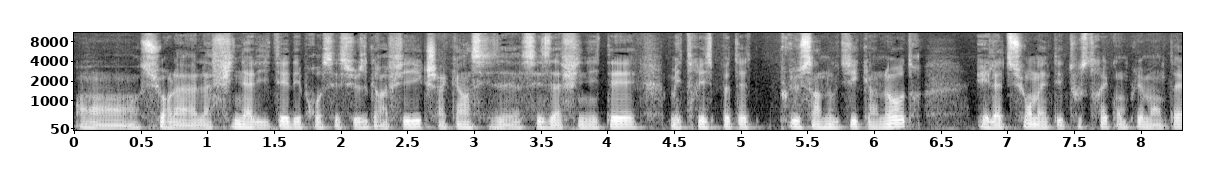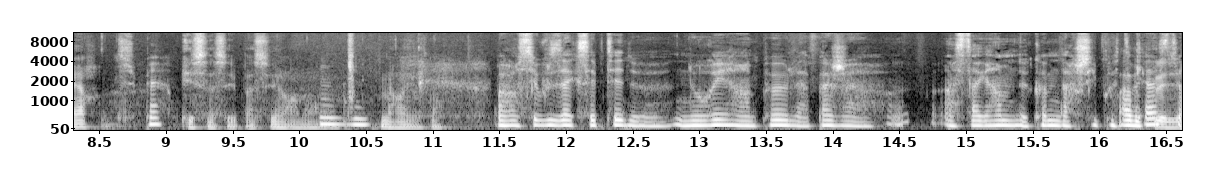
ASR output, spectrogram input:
en, sur la, la finalité des processus graphiques chacun ses, ses affinités maîtrise peut-être plus un outil qu'un autre et là-dessus on a été tous très complémentaires Super. et ça s'est passé vraiment Mhm. merveilleusement Alors, si vous acceptez de nourrir un peu la page euh, Instagram de Comme d'Archi avec Podcast,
